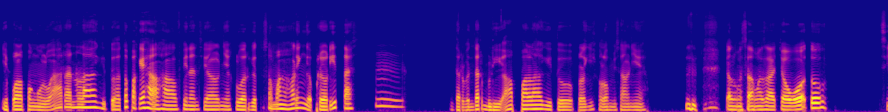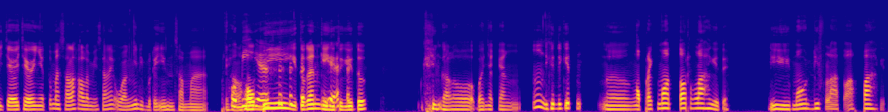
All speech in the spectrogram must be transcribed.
ya pola pengeluaran lah gitu atau pakai hal-hal finansialnya keluarga tuh sama hal-hal yang nggak prioritas. Hmm, Bentar-bentar beli apalah gitu. Apalagi kalau misalnya kalau masalah-masalah cowok tuh si cewek-ceweknya tuh masalah kalau misalnya uangnya diberiin sama perihal Hobinya. hobi gitu kan kayak Iya. gitu-gitu mungkin kalau banyak yang hmm, dikit-dikit ngoprek motor lah gitu ya dimodif lah atau apa gitu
